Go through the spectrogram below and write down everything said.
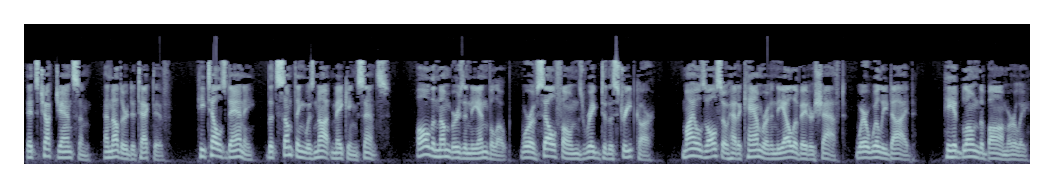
It's Chuck Jansen, another detective. He tells Danny that something was not making sense. All the numbers in the envelope were of cell phones rigged to the streetcar. Miles also had a camera in the elevator shaft where Willie died. He had blown the bomb early.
